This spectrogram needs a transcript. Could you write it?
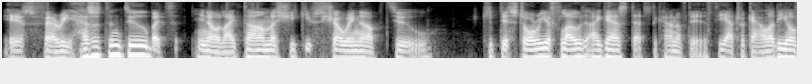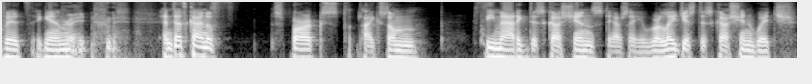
is very hesitant to. But, you know, like Thomas, she keeps showing up to keep the story afloat, I guess. That's the kind of the theatricality of it again. Right. and that kind of sparks like some thematic discussions. There's a religious discussion, which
